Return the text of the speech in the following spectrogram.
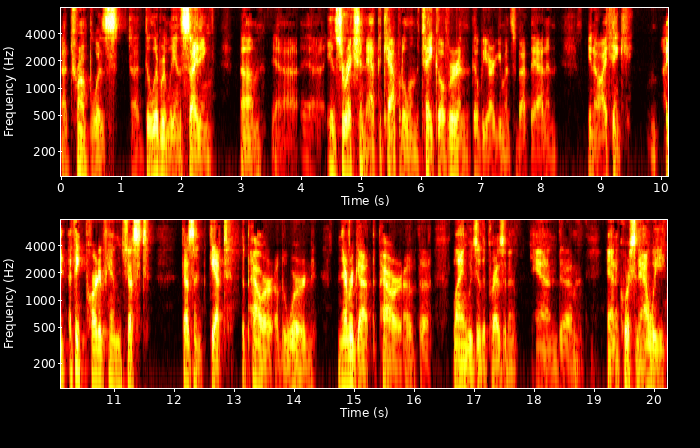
uh, trump was uh, deliberately inciting um, uh, uh, insurrection at the capitol and the takeover and there'll be arguments about that. And you know i think I, I think part of him just doesn't get the power of the word never got the power of the language of the president. And um, and of course now we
